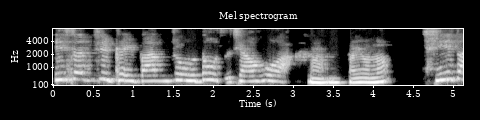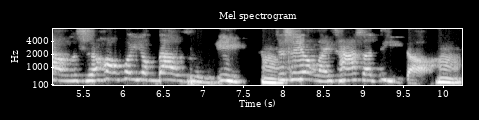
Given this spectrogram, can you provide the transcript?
益生菌可以帮助肚子消化。嗯，还有呢？洗澡的时候会用到乳液，嗯，就是用来擦身体的。嗯。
